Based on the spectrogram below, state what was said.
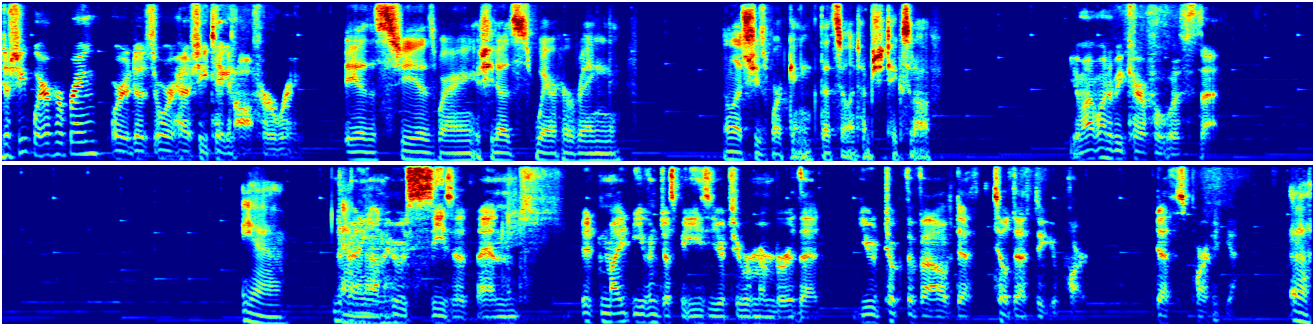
does she wear her ring or does or has she taken off her ring? Is she is wearing she does wear her ring unless she's working. That's the only time she takes it off. You might want to be careful with that, Yeah. depending on who sees it, and it might even just be easier to remember that you took the vow of death till death do you part. Death is parted you. Ugh.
